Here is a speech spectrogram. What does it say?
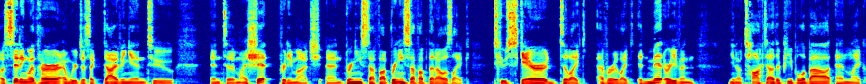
I was sitting with her and we were just like diving into, into my shit pretty much and bringing stuff up, bringing stuff up that I was like too scared to like ever like admit or even, you know, talk to other people about. And like,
